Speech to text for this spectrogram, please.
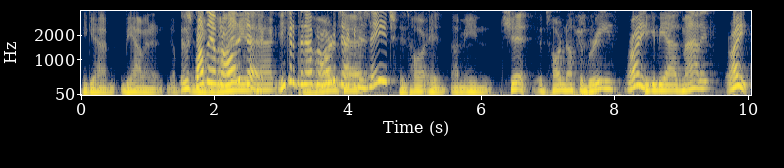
He could have be having. A, He was probably having a heart anxiety attack. He could have been having a heart attack, at his age. His heart. His. I mean, shit. It's hard enough to breathe. Right. He could be asthmatic. Right.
